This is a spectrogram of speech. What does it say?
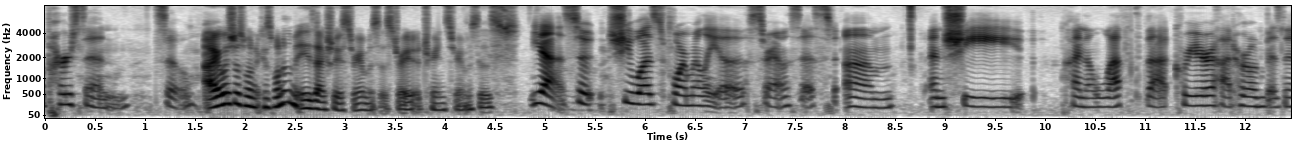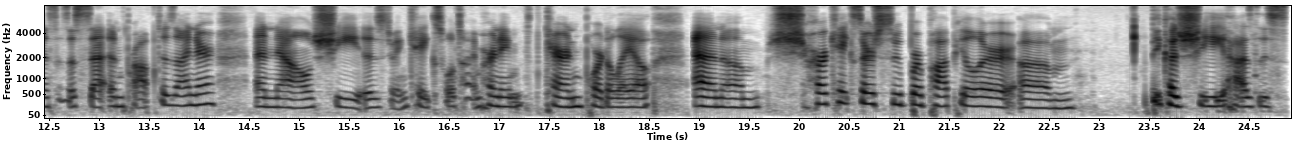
a person. So I was just wondering because one of them is actually a ceramicist, right? A trained ceramicist. Yeah, so she was formerly a ceramicist. Um, and she kind of left that career, had her own business as a set and prop designer, and now she is doing cakes full time. Her name's Karen Portaleo, and um, sh- her cakes are super popular. Um, because she has this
